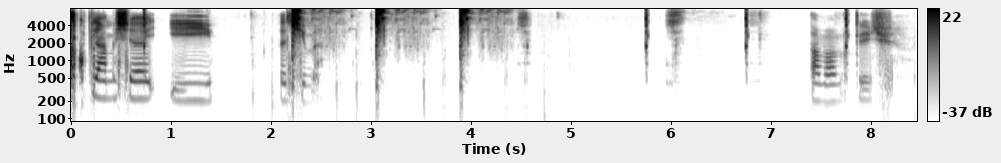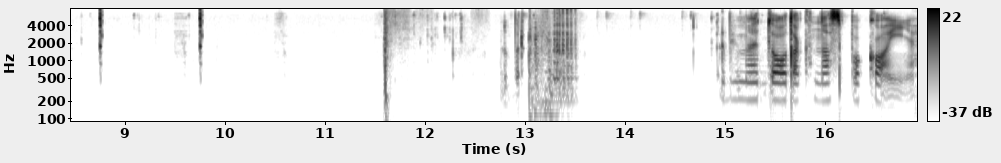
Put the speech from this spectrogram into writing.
Skupiamy się i lecimy. Tam mam jakieś... Dobra. Robimy to tak na spokojnie.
